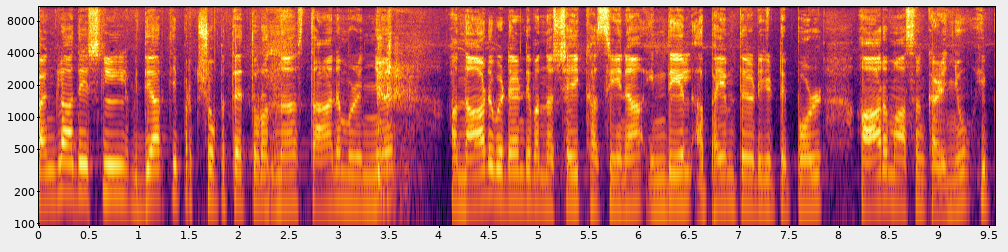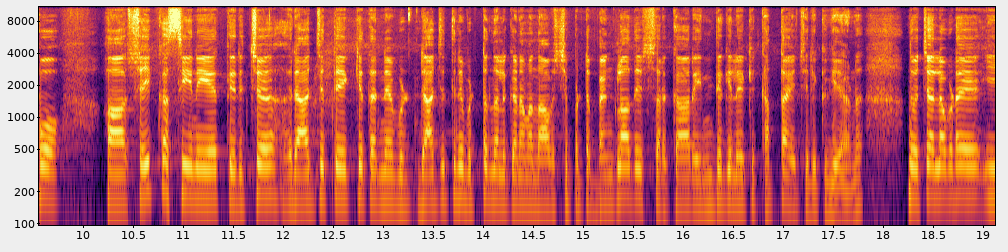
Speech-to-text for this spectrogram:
ബംഗ്ലാദേശിൽ വിദ്യാർത്ഥി പ്രക്ഷോഭത്തെ തുടർന്ന് സ്ഥാനമൊഴിഞ്ഞ് നാട് വിടേണ്ടി വന്ന ഷെയ്ഖ് ഹസീന ഇന്ത്യയിൽ അഭയം തേടിയിട്ട് ഇപ്പോൾ ആറ് മാസം കഴിഞ്ഞു. ഇപ്പോൾ ഷെയ്ഖ് ഹസീനയെ തിരിച്ച് രാജ്യത്തേക്ക് തന്നെ രാജ്യത്തിന് വിട്ടു നൽകണമെന്നാവശ്യപ്പെട്ട് ബംഗ്ലാദേശ് സർക്കാർ ഇന്ത്യയിലേക്ക് കത്തയച്ചിരിക്കുകയാണ്. എന്ന് വെച്ചാൽ അവിടെ ഈ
